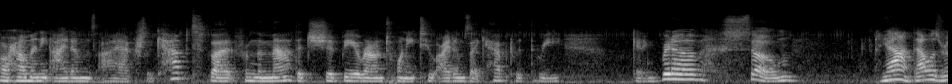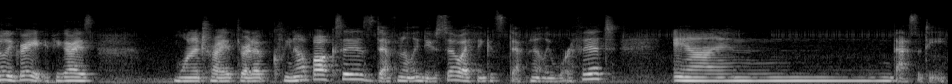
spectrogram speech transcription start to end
or how many items I actually kept. But from the math, it should be around 22 items I kept with three getting rid of. So yeah, that was really great. If you guys want to try thredUP cleanout boxes, definitely do so. I think it's definitely worth it. And that's the tea.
